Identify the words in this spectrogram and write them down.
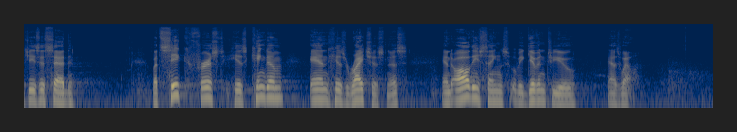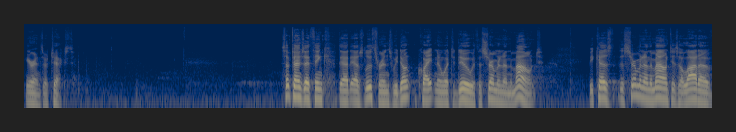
Jesus said, But seek first his kingdom and his righteousness, and all these things will be given to you as well. Here ends our text. Sometimes I think that as Lutherans, we don't quite know what to do with the Sermon on the Mount because the Sermon on the Mount is a lot of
